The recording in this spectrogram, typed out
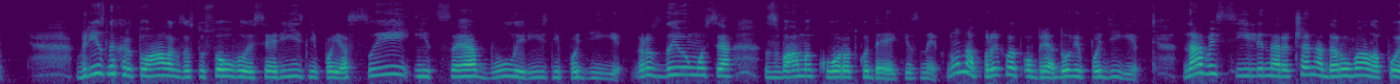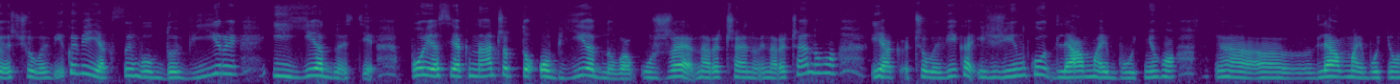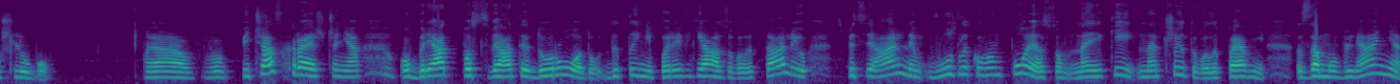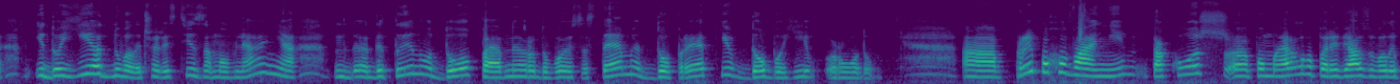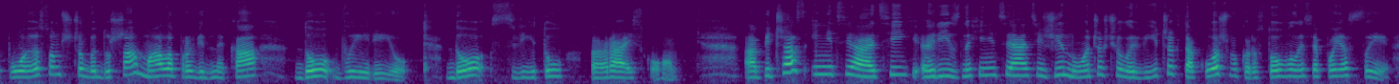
В різних ритуалах застосовувалися різні пояси, і це були різні події. Роздивимося з вами коротко деякі з них. Ну, наприклад, обрядові події. На весіллі наречена дарувала пояс чоловікові як символ довіри і єдності. Пояс, як начебто, об'єднував уже наречену і нареченого як чоловіка і жінку для майбутнього, е, е, для майбутнього шлюбу. Е, Під час хрещення обряд посвяти до роду дитині перев'язували талію спеціальним вузликовим поясом, на який начитували певні замовляння і доєднували через ці замовляння дитину до певної родової системи, до предків, до богів роду. При похованні також е, померлого перев'язували поясом, щоб душа мала провідника до вирію, до світу е, райського. Під час ініціацій, різних ініціацій, жіночих, чоловічих, також використовувалися пояси.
